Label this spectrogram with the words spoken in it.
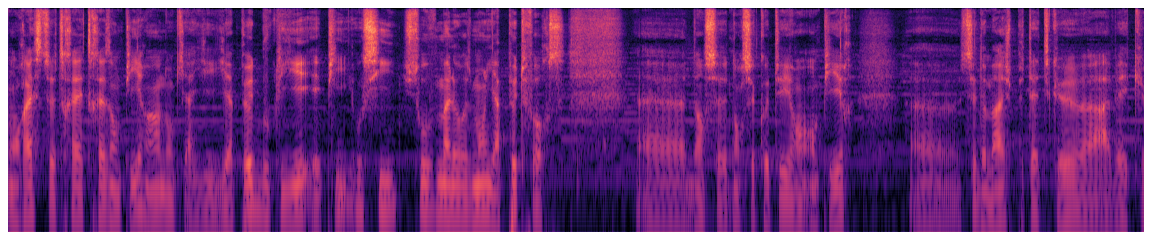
on, reste très très empire, hein, donc il y, a peu de boucliers, et puis aussi, je trouve malheureusement, il y a peu de force euh, dans, ce, côté empire. Euh, c'est dommage, peut-être qu'avec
